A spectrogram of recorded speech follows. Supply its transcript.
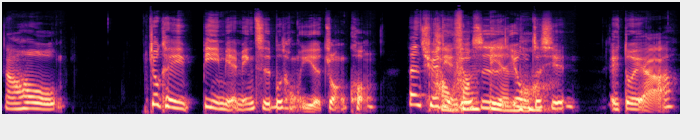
然后就可以避免名词不统一的状况。但缺点就是用这些，哎，对啊，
